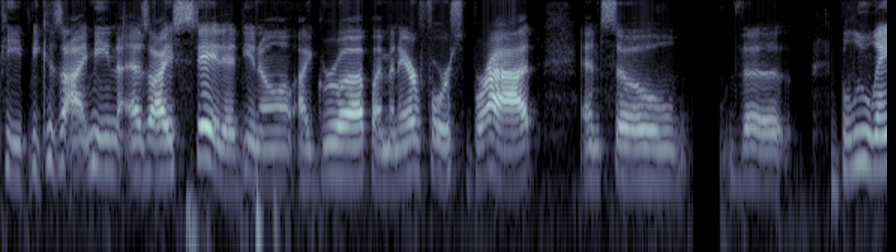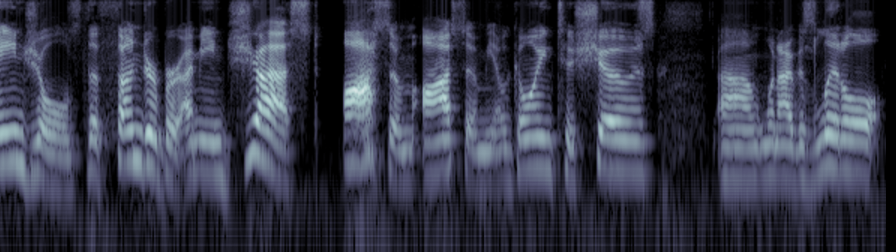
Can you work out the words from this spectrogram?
Pete? Because I mean, as I stated, you know, I grew up, I'm an Air Force brat, and so the Blue Angels, the Thunderbird. I mean, just awesome, awesome. You know, going to shows um, when I was little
